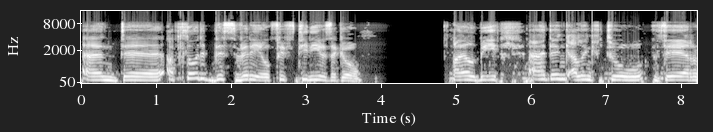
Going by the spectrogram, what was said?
and uh, uploaded this video 15 years ago. I'll be adding a link to their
